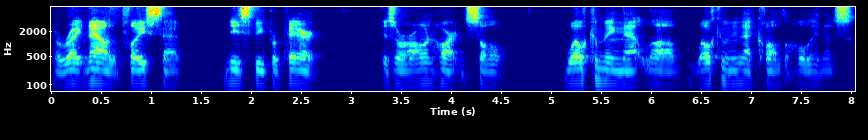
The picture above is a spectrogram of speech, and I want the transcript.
But right now, the place that needs to be prepared is our own heart and soul, welcoming that love, welcoming that call to holiness,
